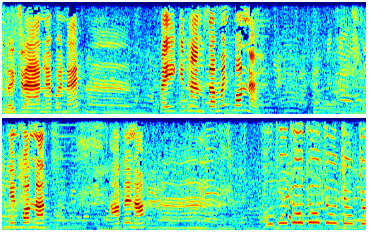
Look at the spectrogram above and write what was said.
មនុស្សច្រើនណាស់បើណាហឹមហើយគេថាម្សិលមិញប៉ុនណាមានប៉ុនអត់អត់ទេណាហឹមអូជូជូជូជូជូជូ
